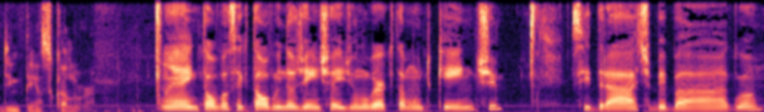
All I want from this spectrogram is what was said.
de intenso calor. É, então você que tá ouvindo a gente aí de um lugar que tá muito quente, se hidrate, beba água uhum.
